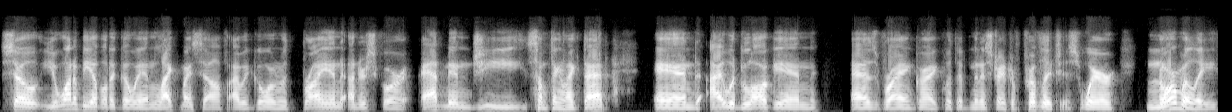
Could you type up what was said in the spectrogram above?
So you want to be able to go in, like myself, I would go in with Brian underscore admin G, something like that, and I would log in as Brian Greig with administrative privileges, where normally,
